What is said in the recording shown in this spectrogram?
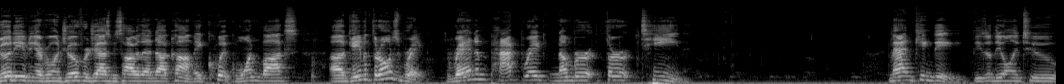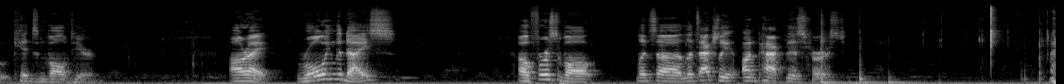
Good evening, everyone. Joe for JaspysHobbyland.com. A quick one box uh, Game of Thrones break. Random pack break number 13. Matt and King D. These are the only two kids involved here. All right. Rolling the dice. Oh, first of all, let's uh let's actually unpack this first.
